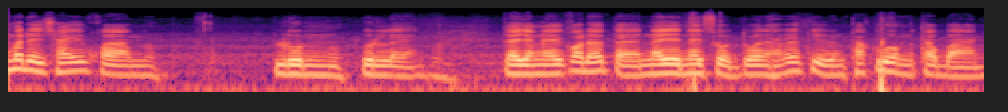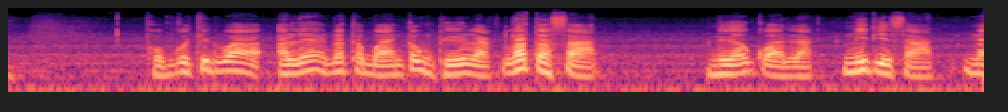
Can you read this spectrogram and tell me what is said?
ไม่ได้ใช้ความรุนรุนแรง แต่ยังไงก็แล้วแต่ในในส่วนตัวนะฮะที่เป็นพรรคร่วมรัฐบาล ผมก็คิดว่าอันแรกรัฐบาลต้องถือหลักรัฐศาสตร์ เหนือกว่าหลักนิติศาสตร์ใน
